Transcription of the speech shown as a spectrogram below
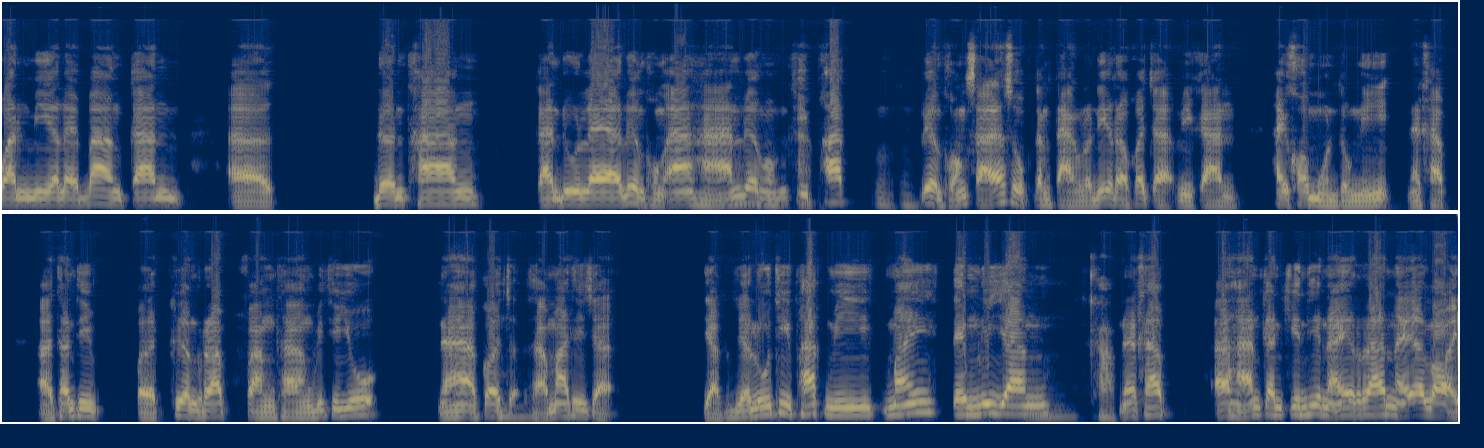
วันมีอะไรบ้างการเอ่อเดินทาง การดูแลเรื่องของอาหารเรื่องของที่พักอืมอืมเรื่องของสาธารณสุขต่าง ๆ เหล่านี้เราก็จะมีการให้ข้อมูลตรงนี้นะครับอ่าท่านที่เปิดเครื่องรับฟังทางวิทยุนะฮะก็จะสามารถที่จะอยากจะรู้ที่พักมีไหมเต็มหรือยังครับนะครับ อาหารการกินที่ไหนร้านไหนอร่อย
